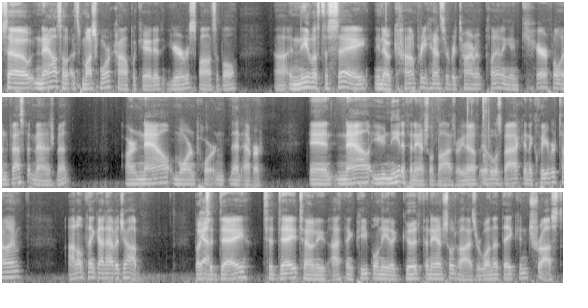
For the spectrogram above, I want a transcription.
So now it's, it's much more complicated. You're responsible. Uh, and needless to say, you know, comprehensive retirement planning and careful investment management are now more important than ever. And now you need a financial advisor. You know, if, if it was back in the Cleaver time, I don't think I'd have a job. But yeah. today, today, Tony, I think people need a good financial advisor, one that they can trust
